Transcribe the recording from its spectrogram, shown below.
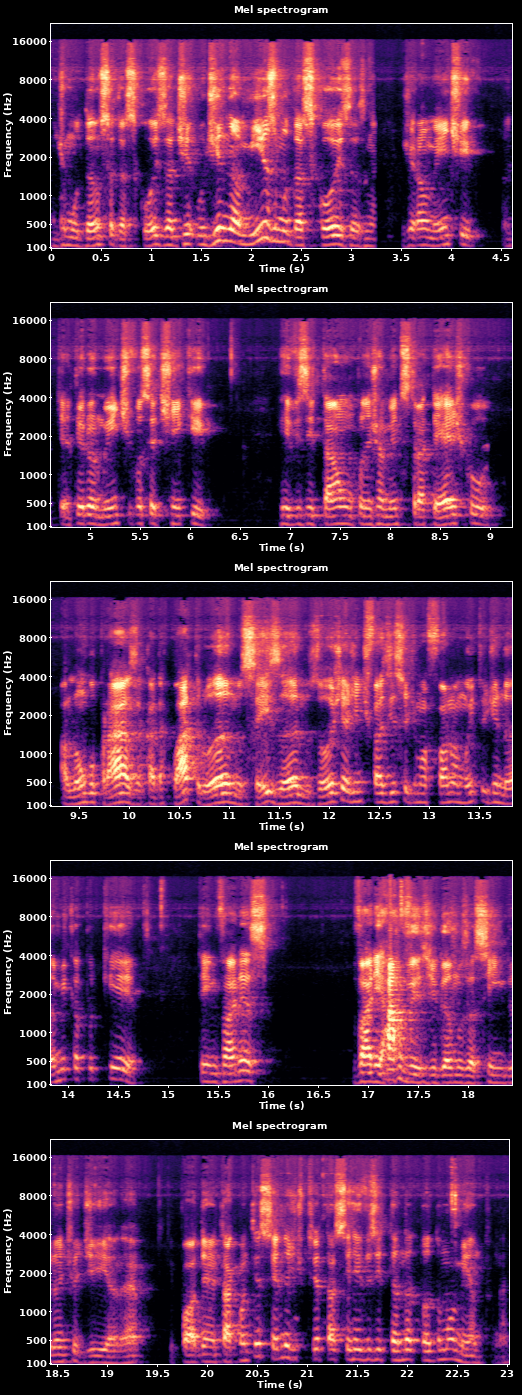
de mudança das coisas, o dinamismo das coisas, né? Geralmente, anteriormente, você tinha que revisitar um planejamento estratégico a longo prazo, a cada quatro anos, seis anos. Hoje a gente faz isso de uma forma muito dinâmica porque tem várias variáveis, digamos assim, durante o dia, né? Que podem estar acontecendo, a gente precisa estar se revisitando a todo momento, né?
